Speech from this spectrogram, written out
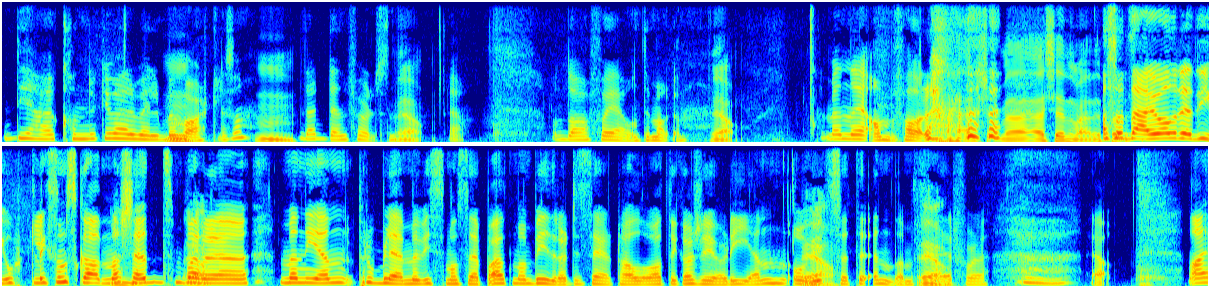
De er, kan jo ikke være vel Mm. bevart, liksom. Mm. Det er den følelsen. Ja. Og da får jeg vondt i magen. Ja. Men jeg anbefaler det. Jeg, jeg kjenner meg det. Altså, det er jo allerede gjort, liksom. Skaden har Mm, skjedd. Bare, Men igjen, problemet hvis man ser på, er at man bidrar til seertall, og at de kanskje gjør det igjen, og Ja. utsetter enda Ja. for det. Ja. Nei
